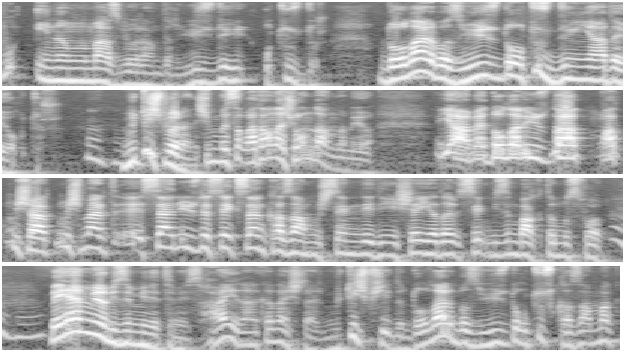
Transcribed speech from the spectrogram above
bu inanılmaz bir orandır. %30'dur. Dolar bazı %30 dünyada yoktur. Müthiş bir oran. Şimdi mesela vatandaş onu da anlamıyor. Ya me doları %60 artmış Mert e, sen %80 kazanmış senin dediğin şey ya da bizim baktığımız fon. Beğenmiyor bizim milletimiz. Hayır arkadaşlar müthiş bir şeydir. Dolar bazı %30 kazanmak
